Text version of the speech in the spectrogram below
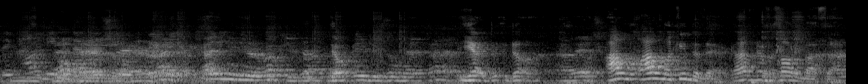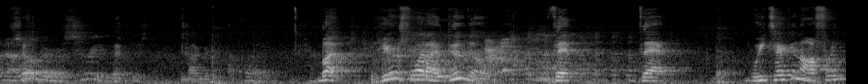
They probably needed that extra area. I didn't mean interrupt you, No. thought pages on that time. Yeah, d- d- I'd ask. I'll, I'll look into that. I've never thought about that. I know So, there was three, but but- I think. but here's what I do know: that that we take an offering.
